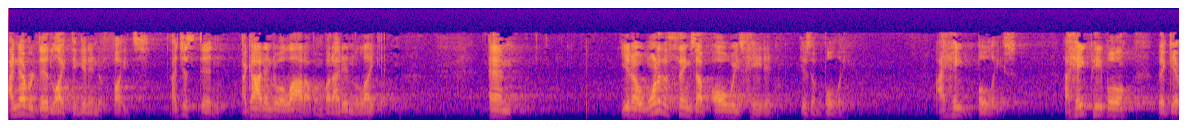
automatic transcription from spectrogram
I never did like to get into fights. I just didn't. I got into a lot of them, but I didn't like it. And you know, one of the things I've always hated is a bully. I hate bullies. I hate people that get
